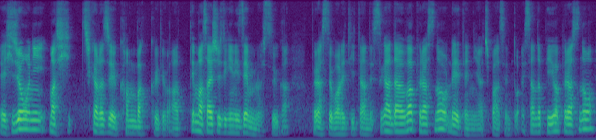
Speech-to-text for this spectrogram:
え非常に、まあ、力強いカムバックではあって、まあ、最終的に全部の指数がプラスで割れていたんですが、ダウはプラスの0.28%、S&P はプラスの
